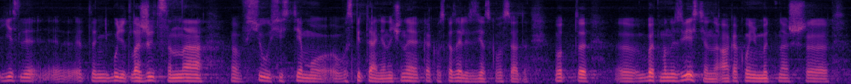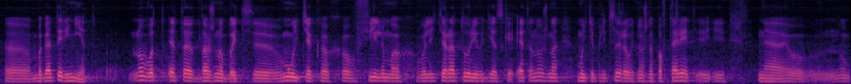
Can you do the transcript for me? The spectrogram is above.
если э, это не будет ложиться на всю систему воспитания, начиная, как вы сказали, с детского сада. Вот Бэтмен известен, а какой-нибудь наш богатырь нет. Ну вот это должно быть в мультиках, в фильмах, в литературе, в детской. Это нужно мультиплицировать, нужно повторять и ну,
